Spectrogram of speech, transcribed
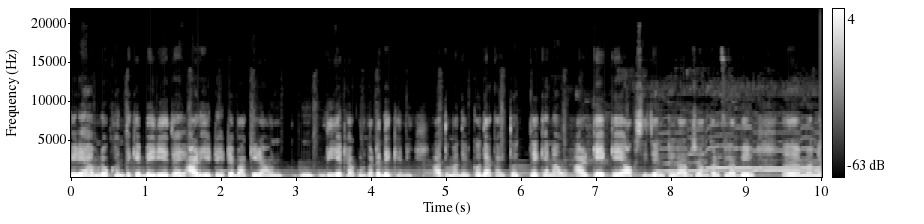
পেরে আমরা ওখান থেকে বেরিয়ে যাই আর হেঁটে হেঁটে বাকি রাউন্ড দিয়ে ঠাকুরঘাটা দেখে নিই। আর তোমাদেরকেও দেখাই। তো দেখে নাও, আর কে কে অক্সিজেন ক্লাব শঙ্কর ক্লাবের মানে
